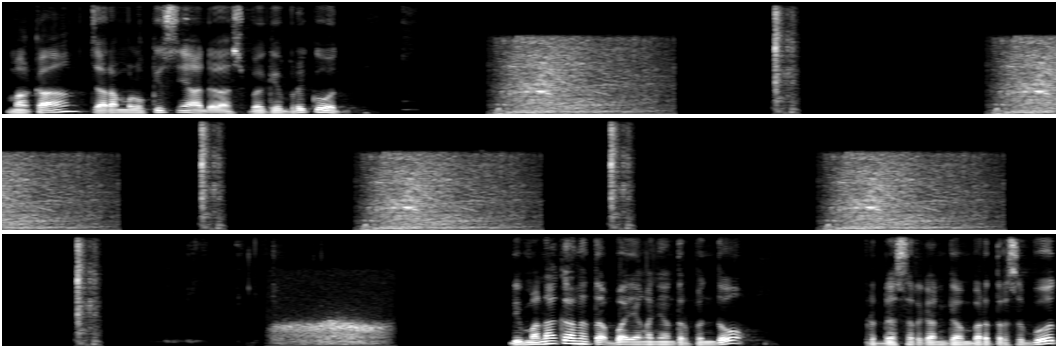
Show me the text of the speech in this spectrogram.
Maka, cara melukisnya adalah sebagai berikut. Di manakah letak bayangan yang terbentuk? Berdasarkan gambar tersebut,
